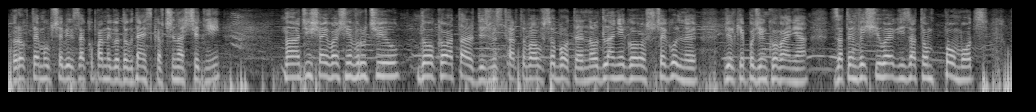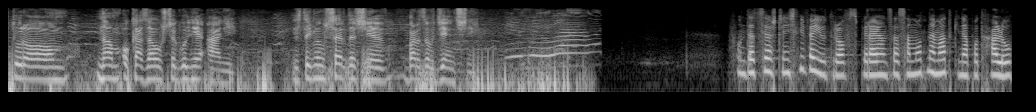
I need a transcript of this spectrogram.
Rok temu przebiegł z Zakopanego do Gdańska w 13 dni. No a dzisiaj właśnie wrócił dookoła Tardyż, wystartował w sobotę. No dla niego szczególne wielkie podziękowania za ten wysiłek i za tą pomoc, którą nam okazał szczególnie Ani. Jesteśmy mu serdecznie bardzo wdzięczni. Fundacja Szczęśliwe Jutro, wspierająca samotne matki na Podhalu,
